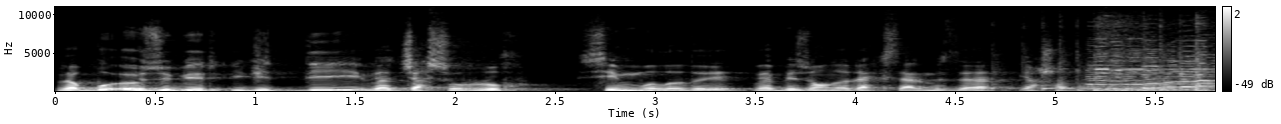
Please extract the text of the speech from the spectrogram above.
Və bu özü bir igidlik və cəsurluq simvoludur və biz onu rəqslərimizdə yaşadırıq.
